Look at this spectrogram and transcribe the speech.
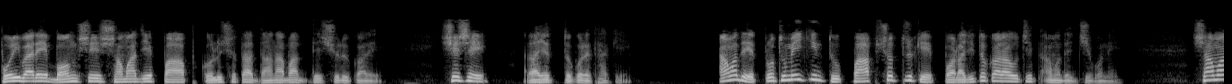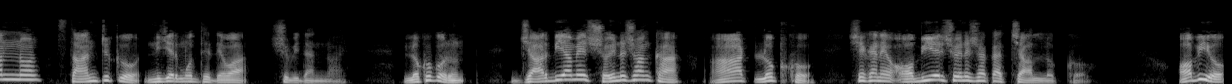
পরিবারে, বংশে, সমাজে পাপ, কলুষতা দানা বাঁধতে শুরু করে, শেষে রাজত্ব করে থাকে। আমাদের প্রথমেই কিন্তু পাপ শত্রুকে পরাজিত করা উচিত আমাদের জীবনে। সামান্য স্থানটুকু নিজের মধ্যে দেওয়া সুবিধার নয়। লক্ষ্য করুন, জার্বিয়ামের সৈন্য সংখ্যা আট লক্ষ, সেখানে অবিয়ের সৈন্য সংখ্যা চার লক্ষ। অবিয়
